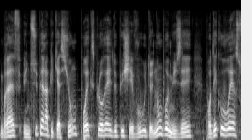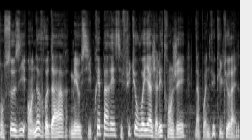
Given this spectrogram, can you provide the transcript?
Bref, une super application pour explorer depuis chez vous de nombreux musées, pour découvrir son sosie en œuvres d'art, mais aussi préparer ses futurs voyages à l'étranger d'un point de vue culturel.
